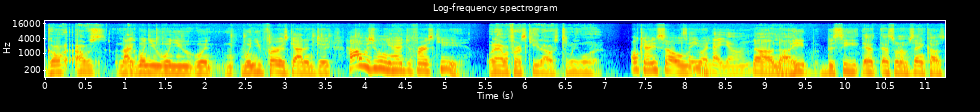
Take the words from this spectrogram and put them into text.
Growing, I was like when you when you when when you first got into how old was you when you had your first kid? when I had my first kid. I was 21. Okay, so So you weren't that young. No, no, he. But see, that, that's what I'm saying. Cause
